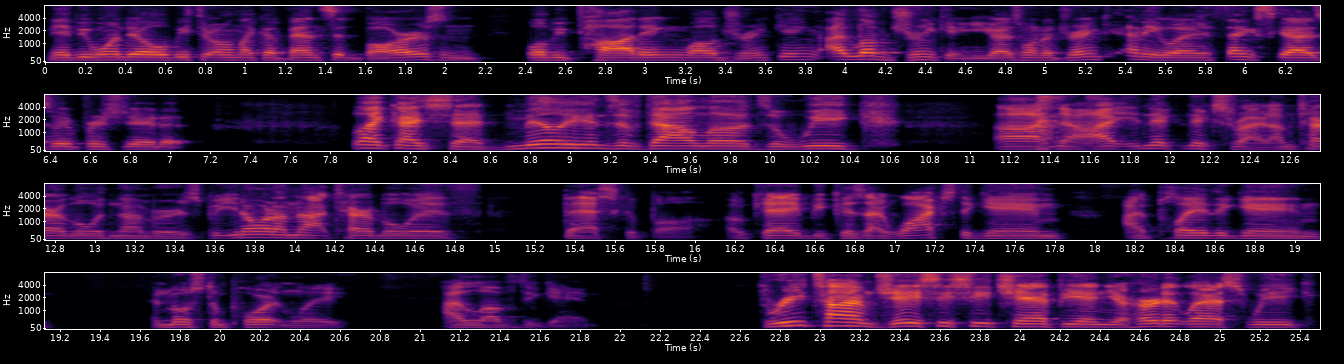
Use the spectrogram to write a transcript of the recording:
Maybe one day we'll be throwing like events at bars and we'll be potting while drinking. I love drinking. You guys want to drink? Anyway, thanks guys. We appreciate it. Like I said, millions of downloads a week. Uh, no, I Nick Nick's right. I'm terrible with numbers, but you know what? I'm not terrible with basketball. Okay, because I watch the game, I play the game, and most importantly, I love the game. Three-time JCC champion. You heard it last week.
